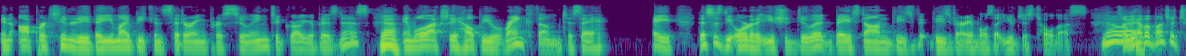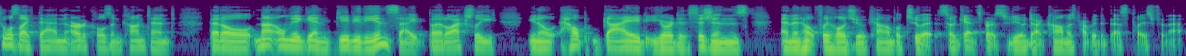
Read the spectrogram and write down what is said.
an opportunity that you might be considering pursuing to grow your business Yeah. and we'll actually help you rank them to say hey this is the order that you should do it based on these these variables that you've just told us No so way. we have a bunch of tools like that and articles and content that'll not only again give you the insight but it'll actually you know help guide your decisions and then hopefully hold you accountable to it so getsproutstudio.com is probably the best place for that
